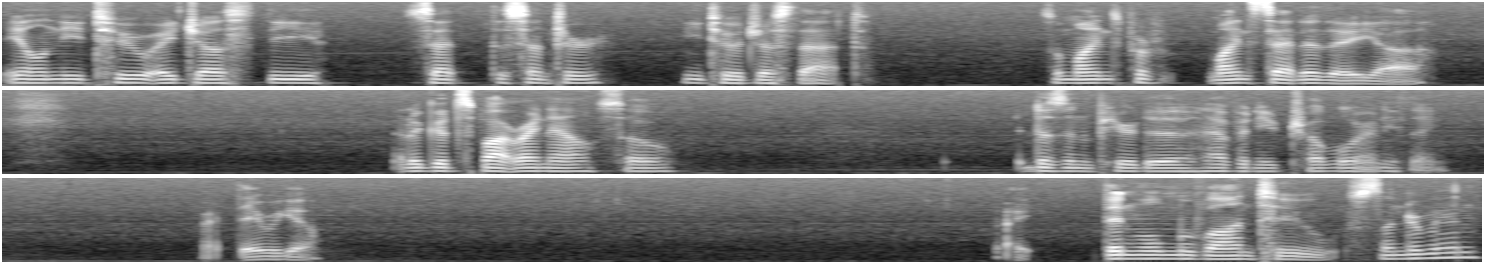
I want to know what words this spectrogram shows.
you'll need to adjust the set the center. Need to adjust that. So mine's mine's set at a uh, at a good spot right now, so it doesn't appear to have any trouble or anything. Right there we go. Right, then we'll move on to Slenderman.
